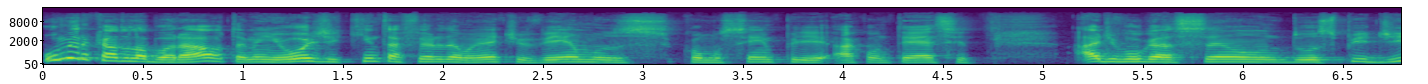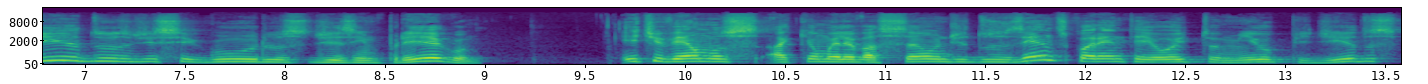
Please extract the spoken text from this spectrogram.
O mercado laboral também hoje, quinta-feira da manhã, tivemos, como sempre acontece, a divulgação dos pedidos de seguros-desemprego e tivemos aqui uma elevação de 248 mil pedidos,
